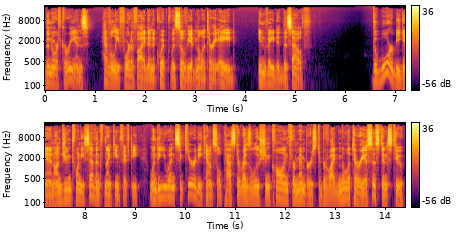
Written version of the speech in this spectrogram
the North Koreans, heavily fortified and equipped with Soviet military aid, invaded the South. The war began on June 27, 1950, when the UN Security Council passed a resolution calling for members to provide military assistance to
